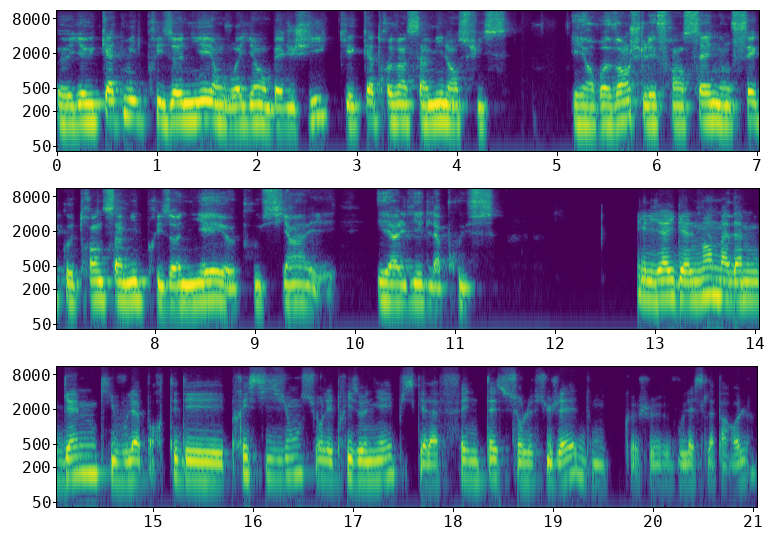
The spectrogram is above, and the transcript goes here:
il y a eu 4 000 prisonniers envoyés en Belgique et 85 000 en Suisse. Et en revanche, les Français n'ont fait que 35 000 prisonniers prussiens et alliés de la Prusse. Il y a également Madame Gem qui voulait apporter des précisions sur les prisonniers puisqu'elle a fait une thèse sur le sujet, donc je vous laisse la parole.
